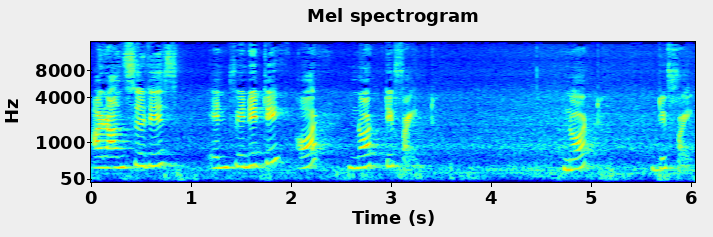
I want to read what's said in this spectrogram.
our answer is infinity or not defined. Not defined.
